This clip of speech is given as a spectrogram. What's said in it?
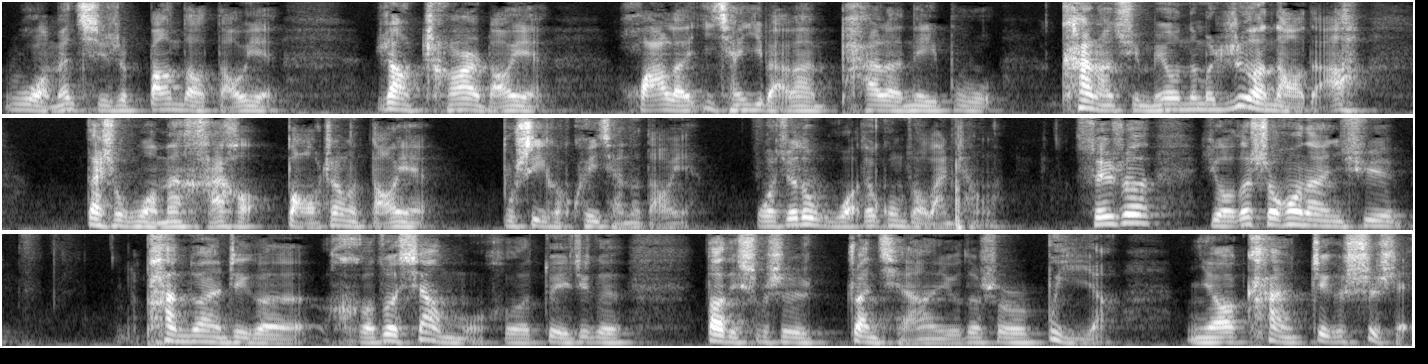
我们其实帮到导演，让陈二导演花了一千一百万拍了那部看上去没有那么热闹的啊。但是我们还好，保证了导演不是一个亏钱的导演。我觉得我的工作完成了。所以说，有的时候呢，你去判断这个合作项目和对这个到底是不是赚钱啊，有的时候不一样。你要看这个是谁，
